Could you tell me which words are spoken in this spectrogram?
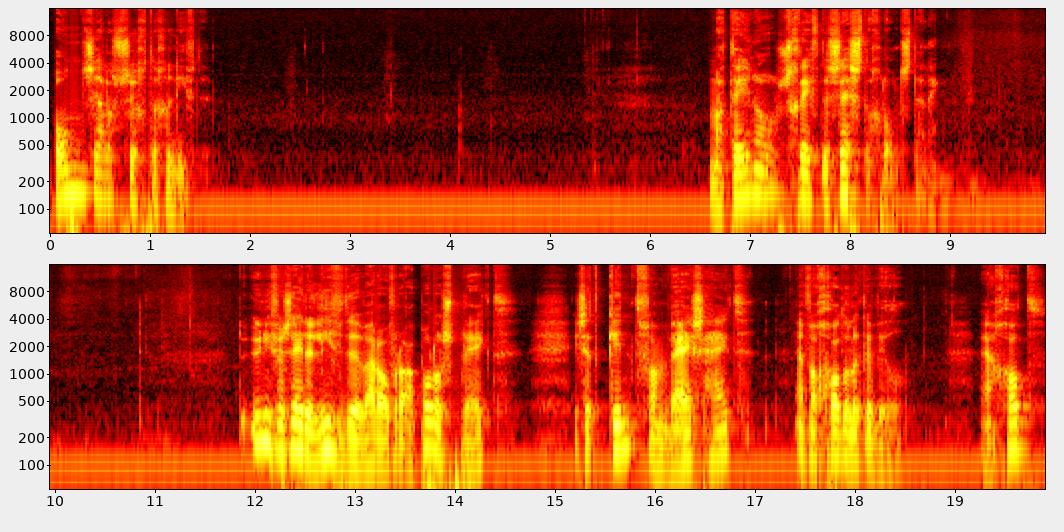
onzelfzuchtige liefde. Matteno schreef de zesde grondstelling. Universele liefde waarover Apollo spreekt, is het kind van wijsheid en van goddelijke wil. En God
